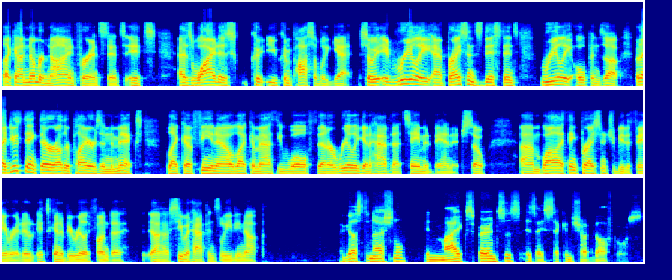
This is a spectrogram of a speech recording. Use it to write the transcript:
like on number nine, for instance, it's as wide as could, you can possibly get. So it really at Bryson's distance really opens up. But I do think there are other players in the mix like a Finau, like a Matthew Wolff, that are really going to have that same advantage. So um, while I think Bryson should be the favorite, it, it's going to be really fun to uh, see what happens leading up. Augusta National, in my experiences, is a second shot golf course.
